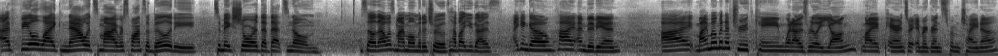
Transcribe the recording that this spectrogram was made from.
I feel like now it's my responsibility to make sure that that's known. So that was my moment of truth. How about you guys? I can go. Hi, I'm Vivian. I my moment of truth came when I was really young. My parents are immigrants from China,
